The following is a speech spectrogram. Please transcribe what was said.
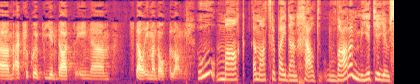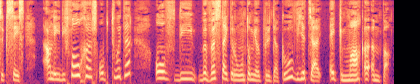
um, ek verkoop die en dat en um, stel iemand dalk belang nie. Hoe maak 'n maatskappy dan geld? Waaraan meet jy jou sukses? Aan die, die volgers op Twitter of die bewustheid rondom jou produk? Hoe weet jy ek maak 'n impak?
